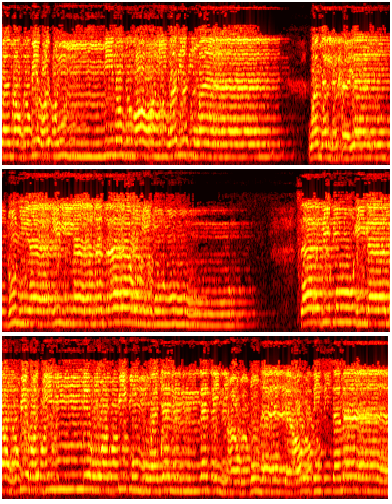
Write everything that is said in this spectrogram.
ومغفرة من الله ورضوان. وما الحياة الدنيا إلا متاع الغرور. سابقوا إلى مغفرة من ربكم وجنة عرضها كعرض السماء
